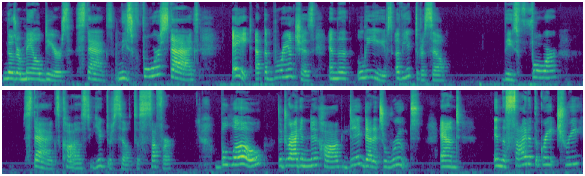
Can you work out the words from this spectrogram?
Those are male deers, stags. And these four stags ate at the branches and the leaves of Yggdrasil. These four stags caused Yggdrasil to suffer. Below, the dragon Nidhogg digged at its roots, and in the side of the great tree,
